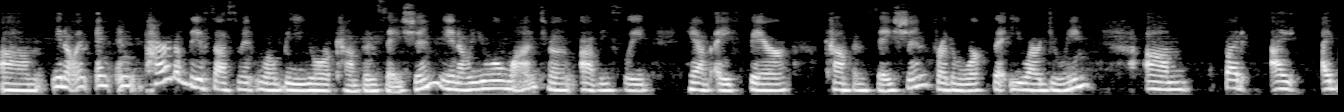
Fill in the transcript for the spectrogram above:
um, you know, and, and, and part of the assessment will be your compensation. You know, you will want to obviously have a fair compensation for the work that you are doing. Um, but I, I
